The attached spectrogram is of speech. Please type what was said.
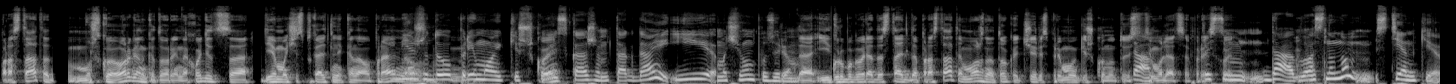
Простата – мужской орган, который находится... Где мочеиспускательный канал, правильно? Между прямой кишкой, Кой? скажем так, да, и мочевым пузырем. Да, и, грубо говоря, достать до простаты можно только через прямую кишку, ну, то есть Да. стимуляция То есть, происходит. да, в основном стенки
